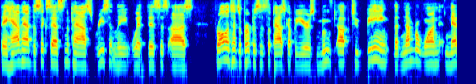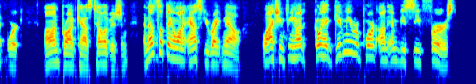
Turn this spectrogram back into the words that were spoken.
they have had the success in the past recently with This Is Us for all intents and purposes, the past couple years moved up to being the number one network on broadcast television. And that's something I want to ask you right now. Well, actually, you know what? Go ahead, give me a report on NBC first,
